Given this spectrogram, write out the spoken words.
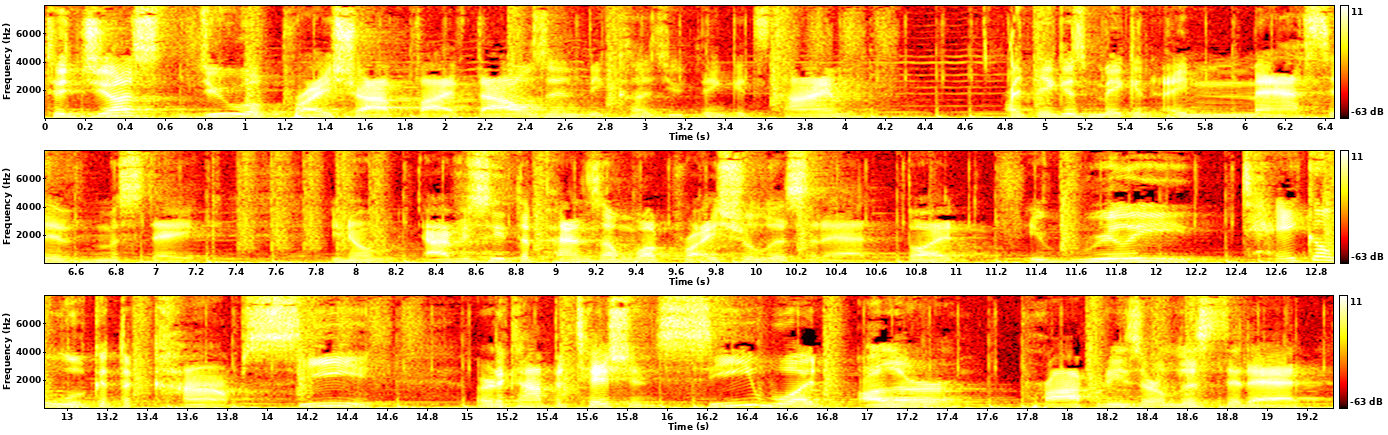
To just do a price drop five thousand because you think it's time, I think is making a massive mistake. You know, obviously it depends on what price you're listed at, but it really take a look at the comps, see or the competition, see what other properties are listed at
